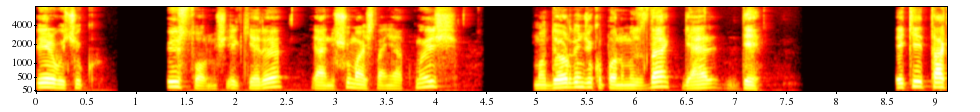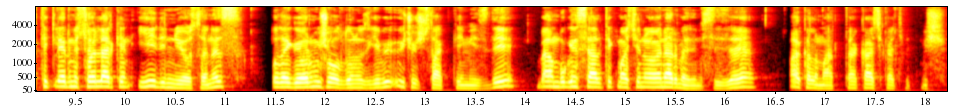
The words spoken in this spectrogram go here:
Bir buçuk üst olmuş ilk yarı. Yani şu maçtan yatmış. Ama dördüncü kuponumuz da geldi. Peki taktiklerimi söylerken iyi dinliyorsanız bu da görmüş olduğunuz gibi 3-3 taktiğimizdi. Ben bugün Celtic maçını önermedim size. Bakalım hatta kaç kaç bitmiş.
